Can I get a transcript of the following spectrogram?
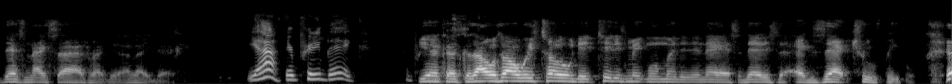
That's nice size right there. I like that. yeah they're pretty big They're pretty Yeah, because big. I was always told that titties make more money than ass, and that is the exact truth, people. oh,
